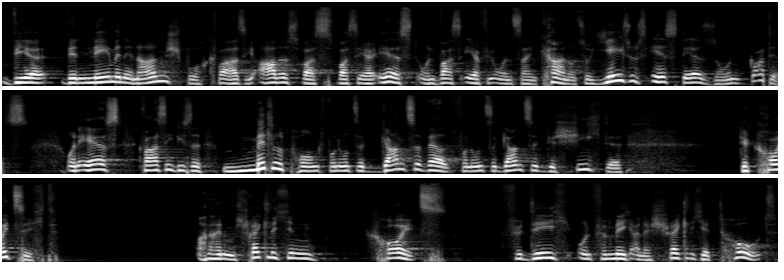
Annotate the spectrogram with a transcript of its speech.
wir, wir nehmen in Anspruch quasi alles, was, was er ist und was er für uns sein kann. Und so Jesus ist der Sohn Gottes. Und er ist quasi dieser Mittelpunkt von unserer ganzen Welt, von unserer ganzen Geschichte, gekreuzigt an einem schrecklichen Kreuz für dich und für mich, eine schreckliche Tod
